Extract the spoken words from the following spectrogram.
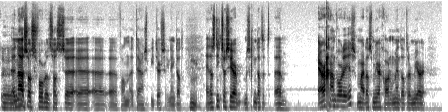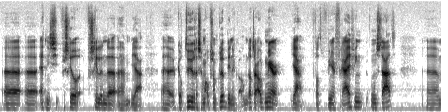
Eh, eh, nou, zoals voorbeeld zoals eh, van Terrence Pieters. Ik denk dat, hm. en dat is niet zozeer misschien dat het ehm, erg aan het worden is, maar dat is meer gewoon op het moment dat er meer etnisch verschil, verschillende ehm, ja, culturen zeg maar, op zo'n club binnenkomen, dat er ook meer, ja, wat meer wrijving ontstaat. Ehm,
